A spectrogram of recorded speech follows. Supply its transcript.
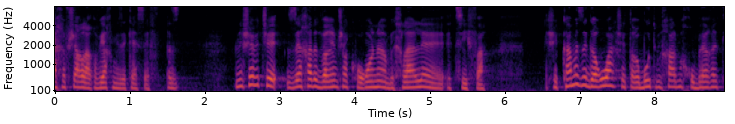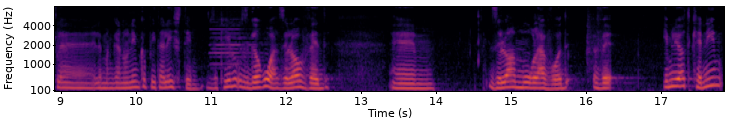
איך אפשר להרוויח מזה כסף? אז אני חושבת שזה אחד הדברים שהקורונה בכלל אה, הציפה. שכמה זה גרוע שתרבות בכלל מחוברת למנגנונים קפיטליסטיים. זה כאילו, זה גרוע, זה לא עובד, אמ, זה לא אמור לעבוד, ואם להיות כנים,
